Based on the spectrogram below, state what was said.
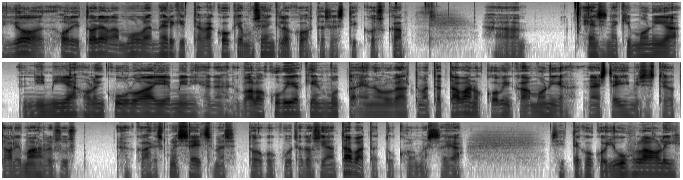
Joo, oli todella mulle merkittävä kokemus henkilökohtaisesti, koska äh, ensinnäkin monia nimiä olin kuullut aiemmin ja nähnyt valokuviakin, mutta en ollut välttämättä tavannut kovinkaan monia näistä ihmisistä, joita oli mahdollisuus 27. toukokuuta tosiaan tavata Tukholmassa ja sitten koko juhla oli,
